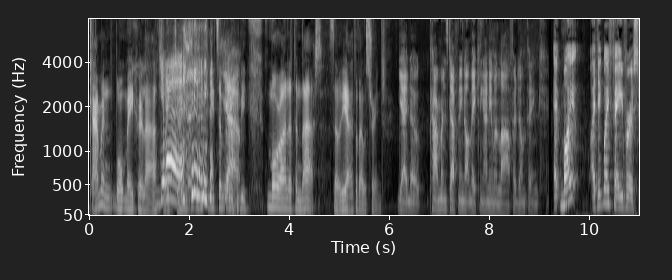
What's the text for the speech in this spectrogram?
Cameron won't make her laugh. Yeah. Like, you, you need somebody Yeah. who'd be more on it than that. So yeah, I thought that was strange. Yeah, no, Cameron's definitely not making anyone laugh. I don't think. Uh, my, I think my favorite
